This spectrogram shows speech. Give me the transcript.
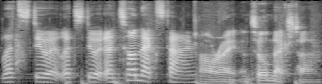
Let's do it. Let's do it. Until next time. All right, until next time.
